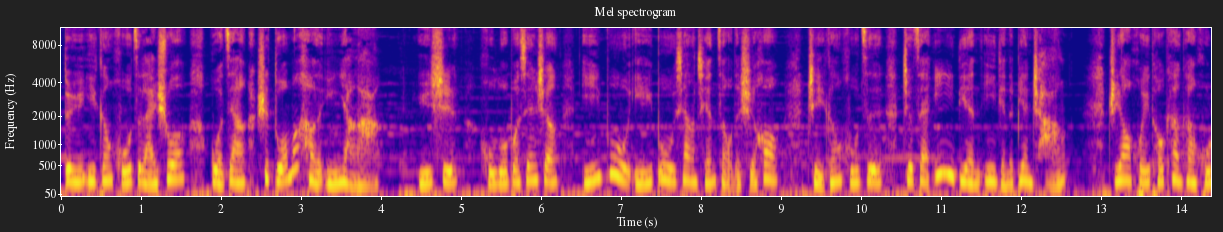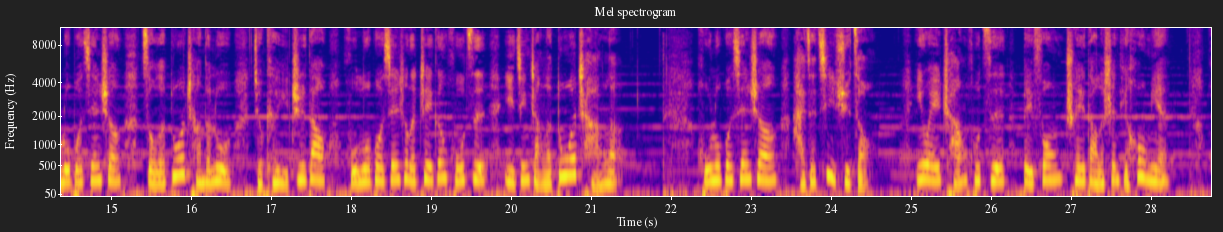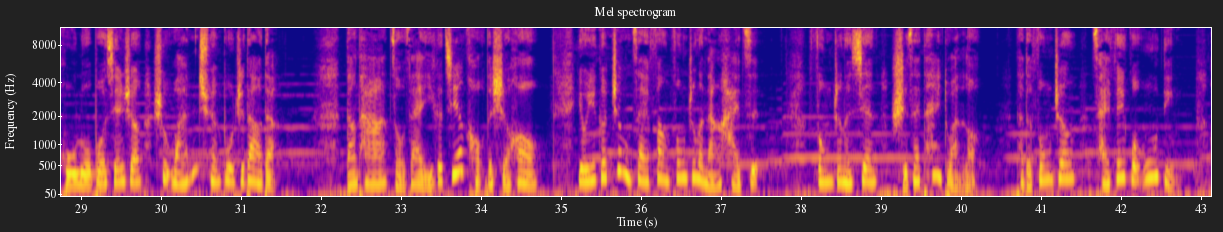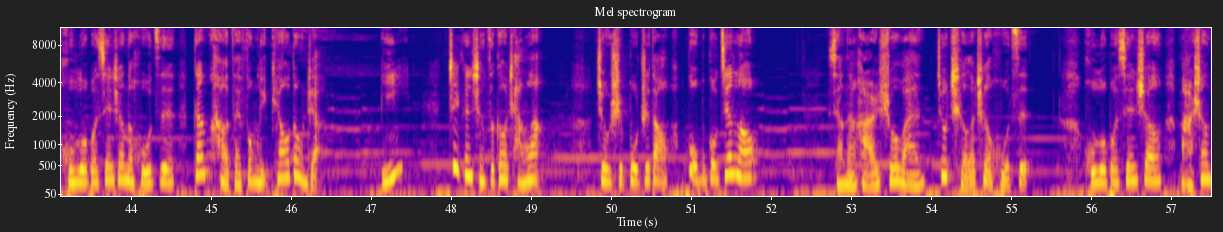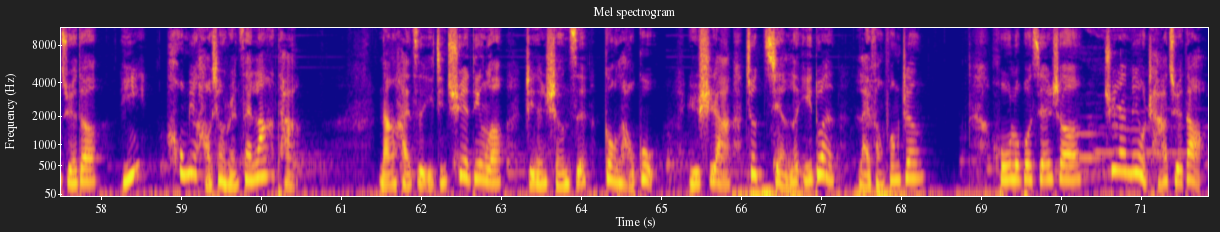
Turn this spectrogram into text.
对于一根胡子来说，果酱是多么好的营养啊！于是胡萝卜先生一步一步向前走的时候，这根胡子就在一点一点的变长。只要回头看看胡萝卜先生走了多长的路，就可以知道胡萝卜先生的这根胡子已经长了多长了。胡萝卜先生还在继续走，因为长胡子被风吹到了身体后面，胡萝卜先生是完全不知道的。当他走在一个街口的时候，有一个正在放风筝的男孩子，风筝的线实在太短了。他的风筝才飞过屋顶，胡萝卜先生的胡子刚好在风里飘动着。咦，这根绳子够长了，就是不知道够不够监牢。小男孩说完就扯了扯胡子，胡萝卜先生马上觉得，咦，后面好像有人在拉他。男孩子已经确定了这根绳子够牢固，于是啊，就剪了一段来放风筝。胡萝卜先生居然没有察觉到，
